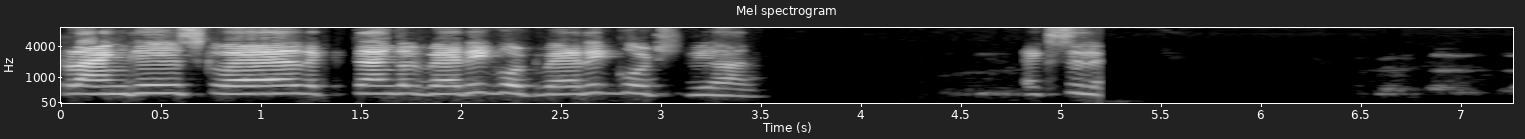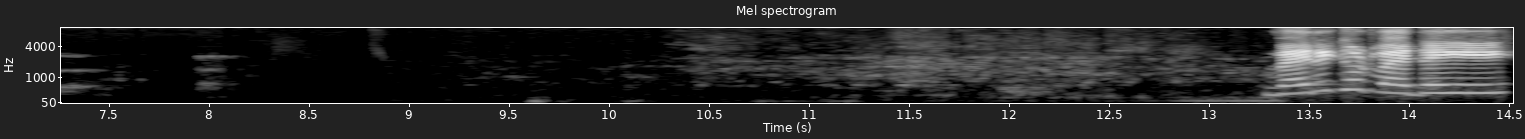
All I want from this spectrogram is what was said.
triangle, square, rectangle. Very good. Very good, Rihan. Excellent. Very good, Vaidehi.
